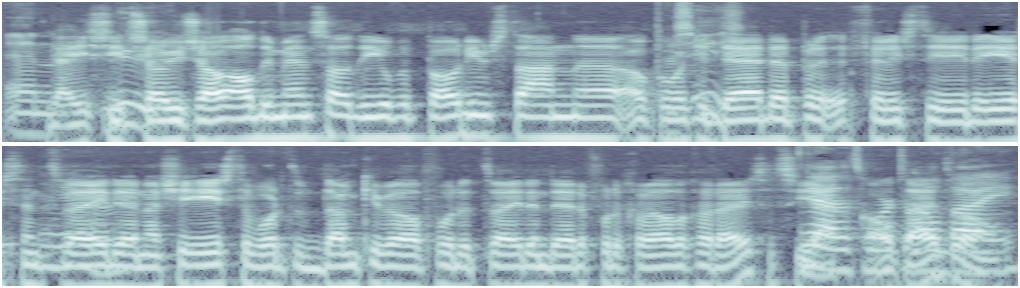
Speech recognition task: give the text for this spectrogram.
En ja, je ziet nu... sowieso al die mensen die op het podium staan. Uh, ook al word je derde, feliciteer je de eerste en tweede. Ja. En als je eerste wordt, dank je wel voor de tweede en derde voor de geweldige race. Dat zie je ja, dat hoort altijd er wel bij.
